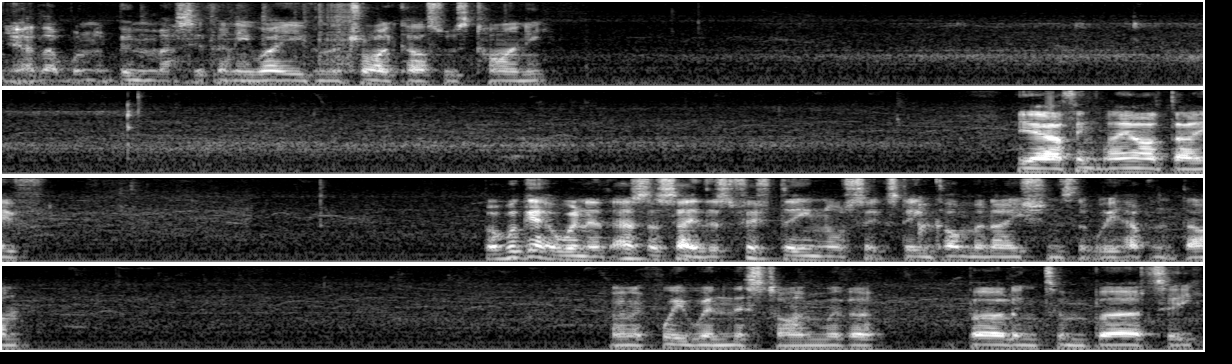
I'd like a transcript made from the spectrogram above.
Yeah, that wouldn't have been massive anyway. Even the TriCast was tiny. Yeah, I think they are, Dave. But we'll get a winner. As I say, there's 15 or 16 combinations that we haven't done. And if we win this time with a Burlington Bertie,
